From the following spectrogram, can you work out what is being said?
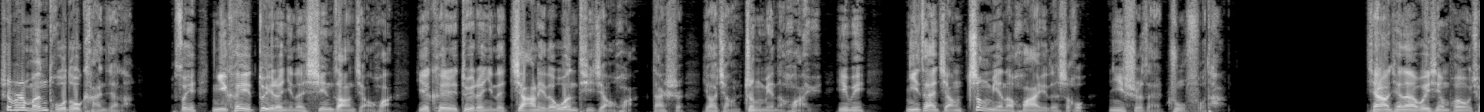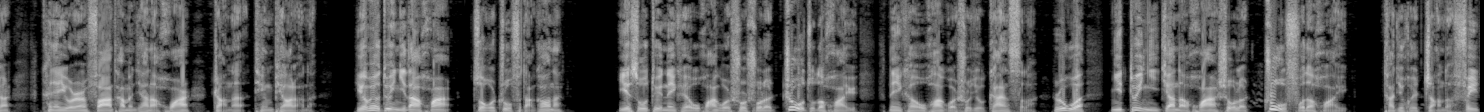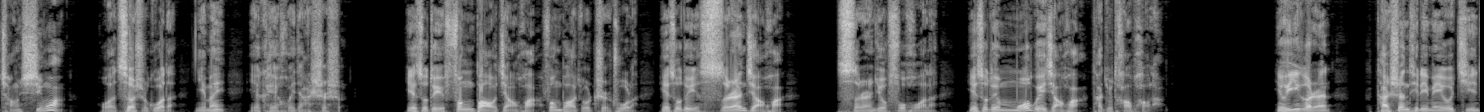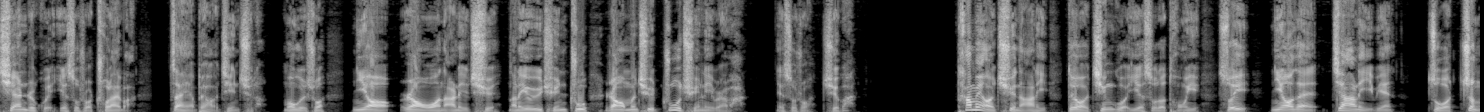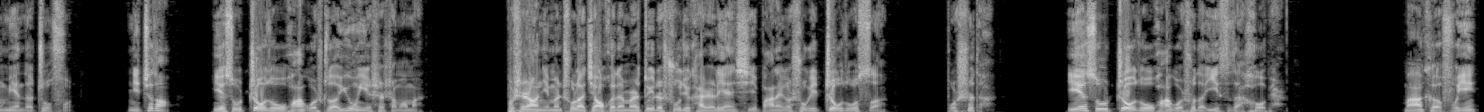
是不是门徒都看见了？所以你可以对着你的心脏讲话，也可以对着你的家里的问题讲话，但是要讲正面的话语，因为你在讲正面的话语的时候，你是在祝福他。前两天在微信朋友圈看见有人发他们家的花长得挺漂亮的，有没有对你的花做过祝福祷告呢？耶稣对那棵无花果树说了咒诅的话语，那棵无花果树就干死了。如果你对你家的花说了祝福的话语，它就会长得非常兴旺。我测试过的，你们也可以回家试试。耶稣对风暴讲话，风暴就止住了；耶稣对死人讲话，死人就复活了；耶稣对魔鬼讲话，他就逃跑了。有一个人。他身体里面有几千只鬼，耶稣说：“出来吧，再也不要进去了。”魔鬼说：“你要让我往哪里去？那里有一群猪，让我们去猪群里边吧。”耶稣说：“去吧。”他们要去哪里都要经过耶稣的同意，所以你要在家里边做正面的祝福。你知道耶稣咒诅无花果树的用意是什么吗？不是让你们出了教会的门对着树就开始练习，把那个树给咒诅死。不是的，耶稣咒诅无花果树的意思在后边。马可福音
